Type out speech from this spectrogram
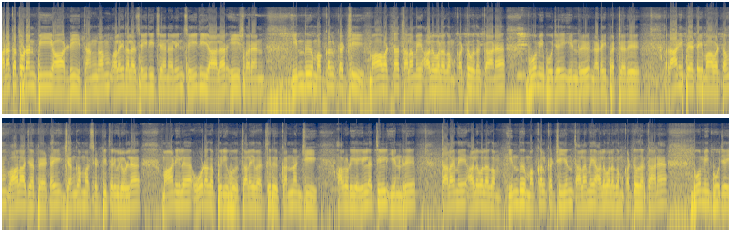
வணக்கத்துடன் பிஆர்டி தங்கம் வலைதள செய்தி சேனலின் செய்தியாளர் ஈஸ்வரன். இந்து மக்கள் கட்சி மாவட்ட தலைமை அலுவலகம் கட்டுவதற்கான பூமி பூஜை இன்று நடைபெற்றது. ராணிப்பேட்டை மாவட்டம் வாலாஜப்பேட்டை ஜங்கம்மர் செட்டி தெருவில் உள்ள மாநில ஊடகப் பிரிவு தலைவர் திரு கண்ணஞ்சி அவருடைய இல்லத்தில் இன்று தலைமை அலுவலகம் இந்து மக்கள் கட்சியின் தலைமை அலுவலகம் கட்டுவதற்கான பூமி பூஜை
